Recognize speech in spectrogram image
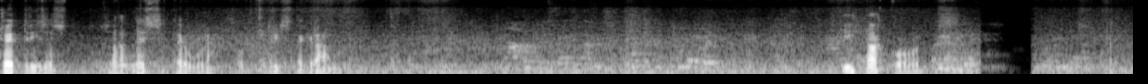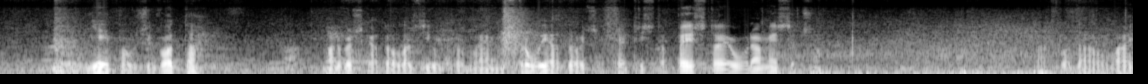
4 za, za 10 eura od 300 grama. I tako od lijepog života Norveška dolazi u problem. Struja dođe 400-500 eura mjesečno. Tako da ovaj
